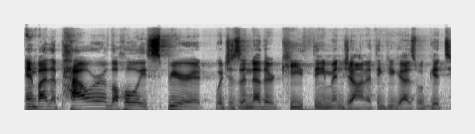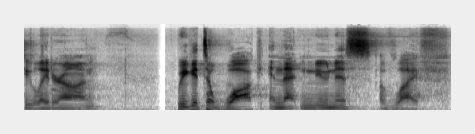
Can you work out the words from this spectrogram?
And by the power of the Holy Spirit, which is another key theme in John, I think you guys will get to later on, we get to walk in that newness of life.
